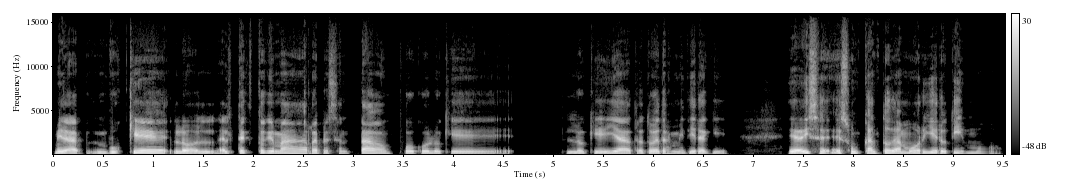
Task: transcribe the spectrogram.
Mira, busqué el texto que más representaba un poco lo que, lo que ella trató de transmitir aquí. Ella dice, es un canto de amor y erotismo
